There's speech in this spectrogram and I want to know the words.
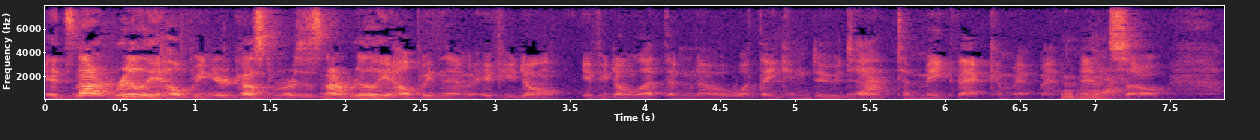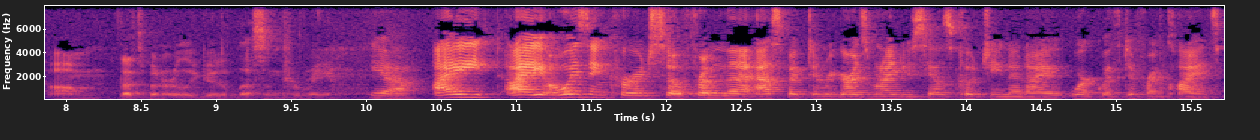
it's not really helping your customers. It's not really helping them if you don't if you don't let them know what they can do to, yeah. to make that commitment. Mm-hmm. And yeah. so um, that's been a really good lesson for me. Yeah, I I always encourage. So from the aspect in regards when I do sales coaching and I work with different clients,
